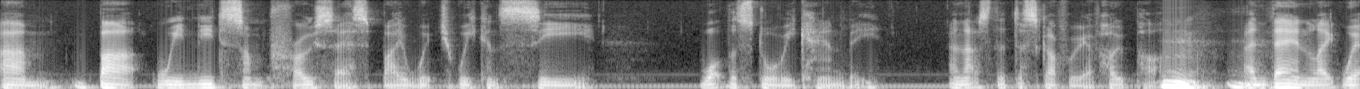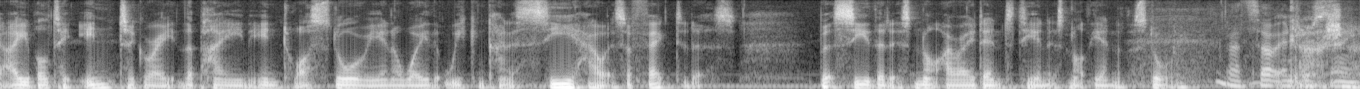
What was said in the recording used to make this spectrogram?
Um, but we need some process by which we can see what the story can be. And that's the discovery of hope part and then like we're able to integrate the pain into our story in a way that we can kind of see how it's affected us but see that it's not our identity and it's not the end of the story That's so Gosh, interesting.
